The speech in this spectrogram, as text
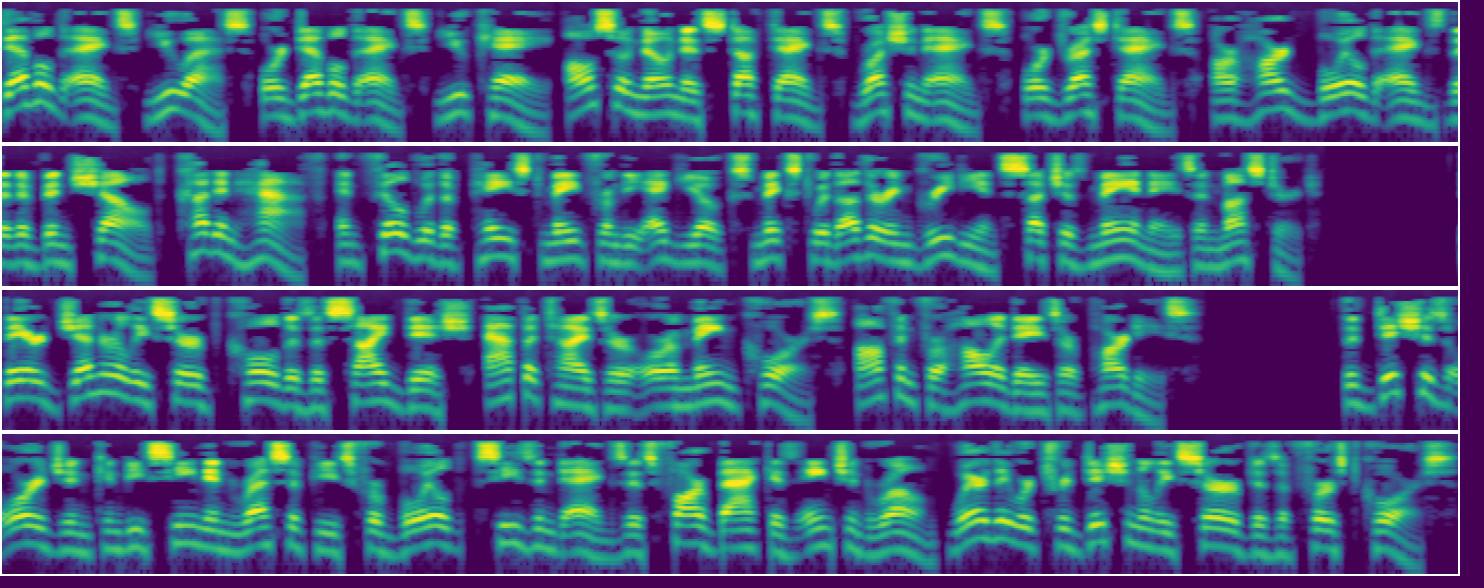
Deviled eggs US, or deviled eggs UK, also known as stuffed eggs, Russian eggs, or dressed eggs, are hard-boiled eggs that have been shelled, cut in half, and filled with a paste made from the egg yolks mixed with other ingredients such as mayonnaise and mustard. They are generally served cold as a side dish, appetizer or a main course, often for holidays or parties. The dish's origin can be seen in recipes for boiled, seasoned eggs as far back as ancient Rome, where they were traditionally served as a first course.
